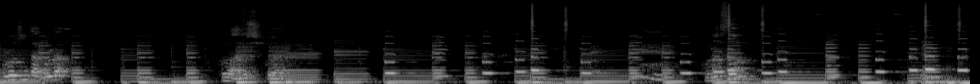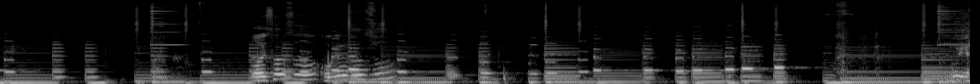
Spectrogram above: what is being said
불러준다, 골라. 그건 아저씨 거야. 골랐어? 어 선수 고경 선수. 뭐야?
